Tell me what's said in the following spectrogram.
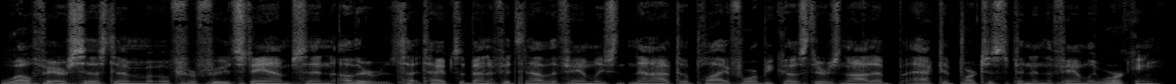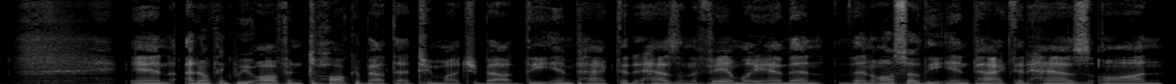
welfare system for food stamps and other types of benefits now the families now have to apply for because there's not an active participant in the family working. And I don't think we often talk about that too much about the impact that it has on the family and then then also the impact it has on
